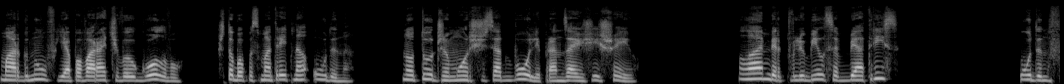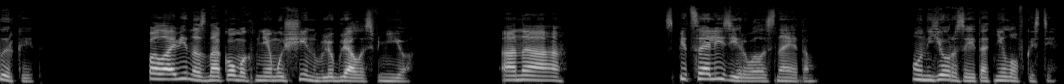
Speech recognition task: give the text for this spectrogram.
Моргнув, я поворачиваю голову, чтобы посмотреть на Удена, но тут же морщусь от боли, пронзающей шею. Ламберт влюбился в Беатрис? Уден фыркает. Половина знакомых мне мужчин влюблялась в нее. Она специализировалась на этом. Он ёрзает от неловкости.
